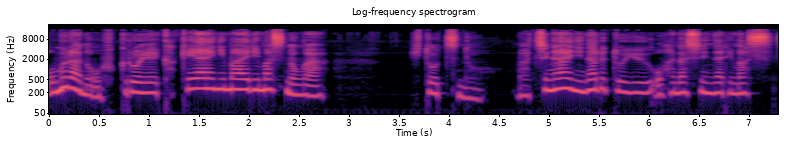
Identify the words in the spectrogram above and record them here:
おむらのおふくろへ掛け合いに参りますのが一つの間違いになるというお話になります。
